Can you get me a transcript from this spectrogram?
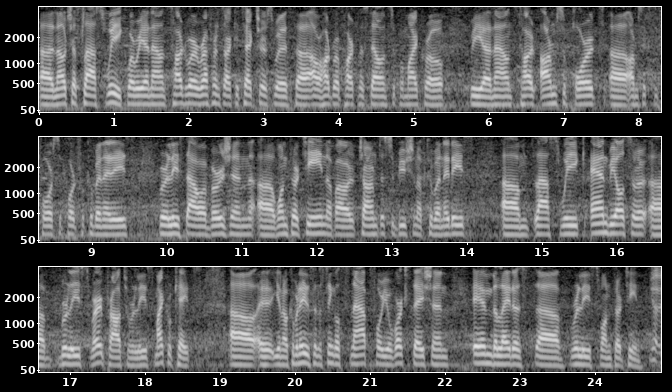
Now just last week, where we announced hardware reference architectures with our hardware partners Dell and Supermicro. We announced ARM support, ARM64 support for Kubernetes. We released our version 113 of our charm distribution of Kubernetes um, last week, and we also uh, released, very proud to release, MicroK8s. Uh, you know, Kubernetes in a single snap for your workstation in the latest uh, release 113. Yeah,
